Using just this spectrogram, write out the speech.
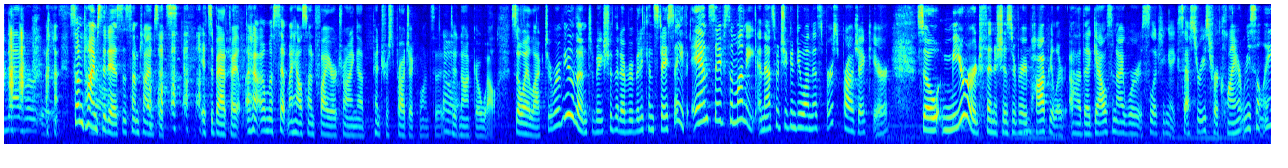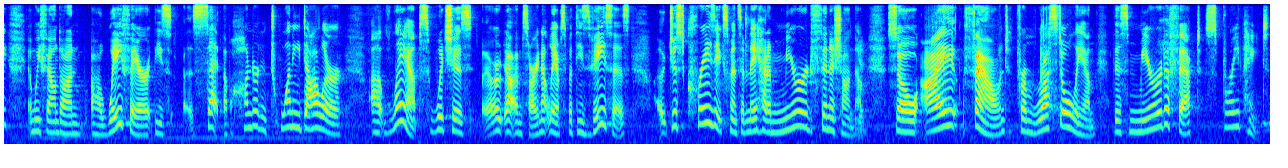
Never is. Sometimes no. it is, and sometimes it's it's a bad fail. I almost set my house on fire trying a Pinterest project once. It oh. did not go well. So I like to review them to make sure that everybody can stay safe and save some money. And that's what you can do on this first project here. So mirrored finishes are very mm -hmm. popular. Uh, the gals and I were selecting accessories for a client recently, and we found on uh, Wayfair these uh, set of $120 uh, lamps, which is, or, uh, I'm sorry, not lamps, but these vases, uh, just crazy expensive, and they had a mirrored finish on them. So I found from Rust-Oleum this mirrored effect spray paint.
